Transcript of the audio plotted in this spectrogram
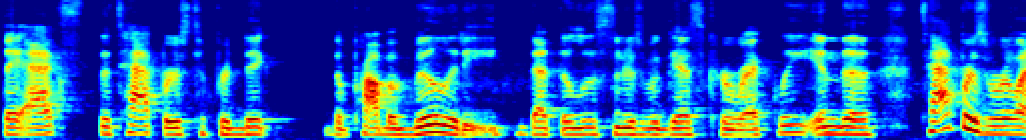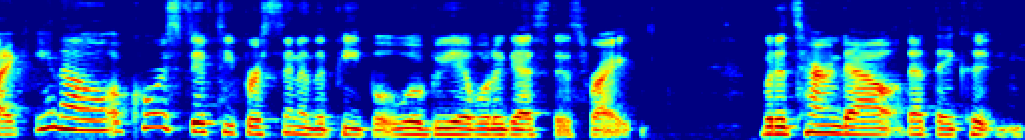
They asked the tappers to predict the probability that the listeners would guess correctly. And the tappers were like, you know, of course, 50% of the people will be able to guess this right. But it turned out that they couldn't.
